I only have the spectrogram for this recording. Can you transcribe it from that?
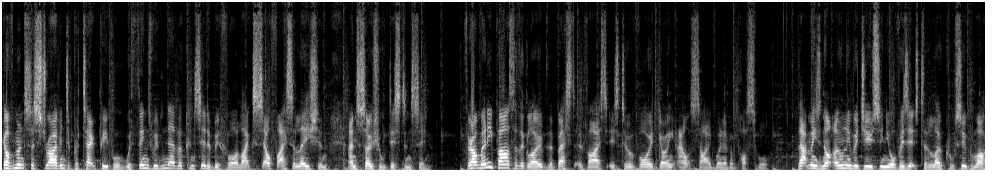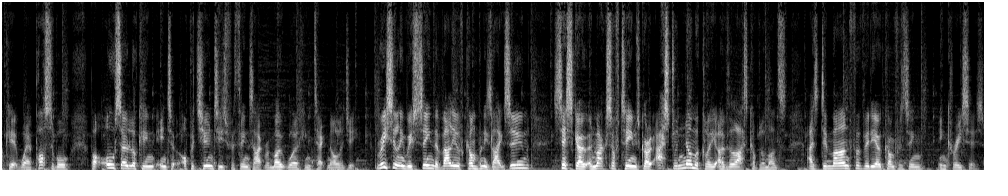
Governments are striving to protect people with things we've never considered before, like self isolation and social distancing. Throughout many parts of the globe, the best advice is to avoid going outside whenever possible. That means not only reducing your visits to the local supermarket where possible, but also looking into opportunities for things like remote working technology. Recently, we've seen the value of companies like Zoom, Cisco, and Microsoft Teams grow astronomically over the last couple of months as demand for video conferencing increases.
